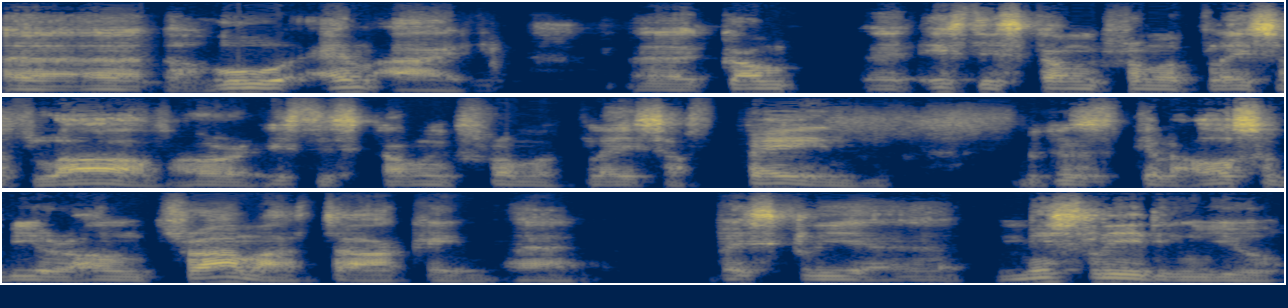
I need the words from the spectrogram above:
Uh, uh, who am I? Uh, come, is this coming from a place of love or is this coming from a place of pain? Because it can also be your own trauma talking, basically misleading you.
